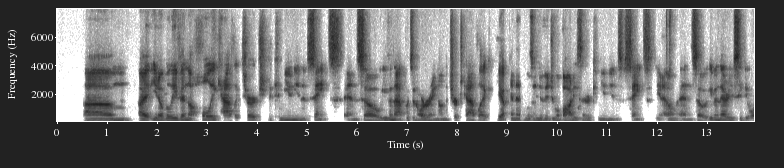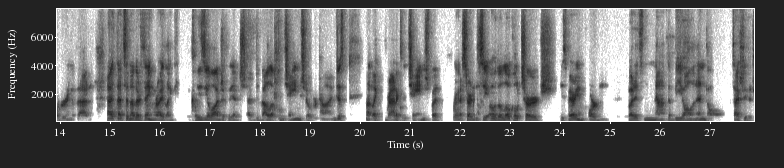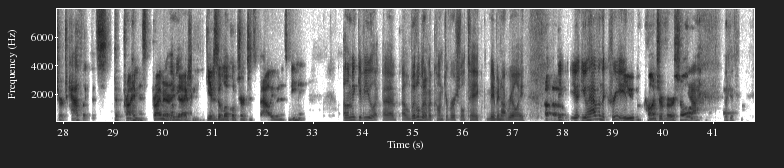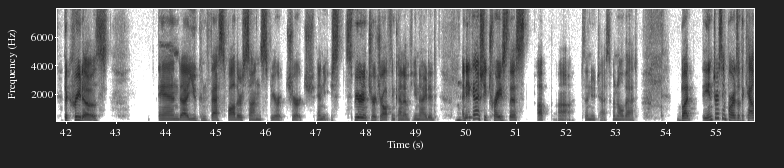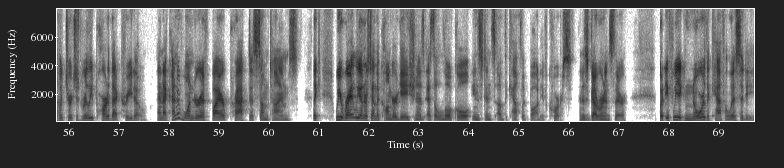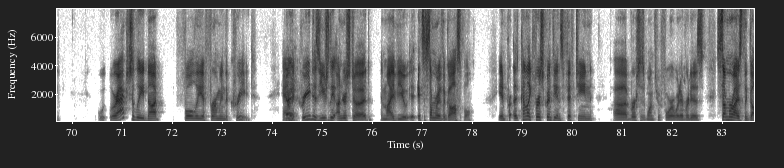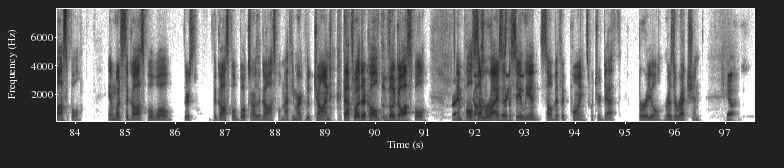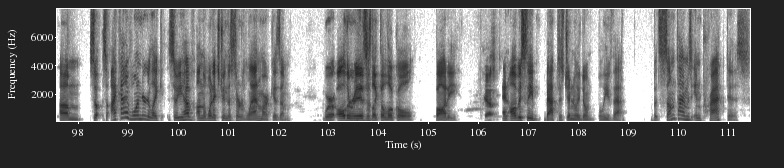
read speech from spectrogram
Um, I, you know, believe in the Holy Catholic Church, the communion of saints, and so even that puts an ordering on the Church Catholic. Yep. And then those individual bodies that are communions of saints, you know, and so even there you see the ordering of that. that that's another thing, right? Like ecclesiologically, I've, I've developed and changed over time. Just not like radically changed, but Right. I started to see, oh, the local church is very important, but it's not the be all and end all. It's actually the church Catholic that's the prime, primary me- that actually gives the local church its value and its meaning. Uh, Let me give you like a, a little bit of a controversial take, maybe not really. Uh oh. You, you have in the creed, You controversial? yeah, the, the credos, and uh, you confess Father, Son, Spirit, Church, and Spirit and Church are often kind of united, and you can actually trace this up uh, to the New Testament, all that. But the interesting part is that the Catholic Church is really part of that credo, and I kind of wonder if by our practice sometimes, like we rightly understand the congregation as as a local instance of the Catholic body, of course, and there's governance there. But if we ignore the Catholicity, we're actually not fully affirming the creed. And the creed is usually understood, in my view, it's a summary of the gospel. In uh, kind of like 1 Corinthians 15, uh, verses 1 through 4, or whatever it is, summarize the gospel. And what's the gospel? Well, there's the gospel books are the gospel Matthew, Mark, Luke, John. That's why they're called the gospel. Right. And Paul The summarizes the salient salvific points, which are death, burial, resurrection. Yeah. Um, so so I kind of wonder, like, so you have on the one extreme this sort of landmarkism, where all there is is like the local body. Yeah. And obviously Baptists generally don't believe that. But sometimes in practice,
